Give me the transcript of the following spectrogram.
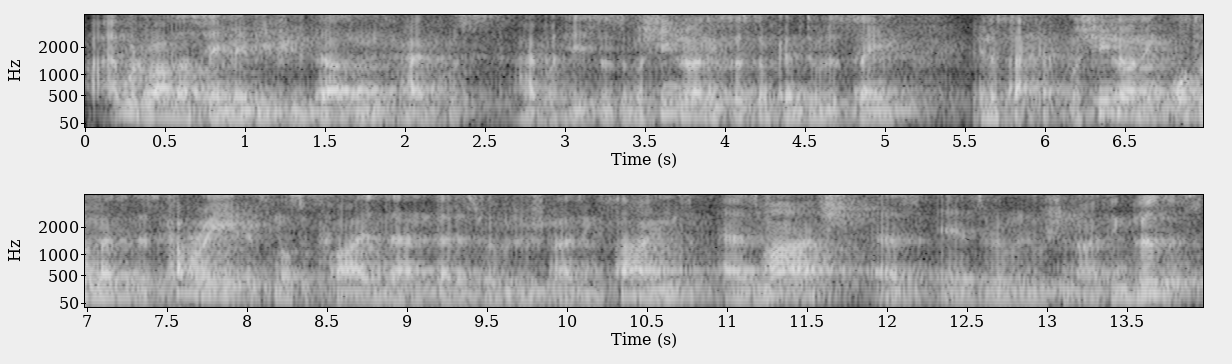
I would rather say maybe a few dozen hypotheses. A machine learning system can do the same in a second. Machine learning automates discovery. It's no surprise then that it's revolutionizing science as much as it's revolutionizing business.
